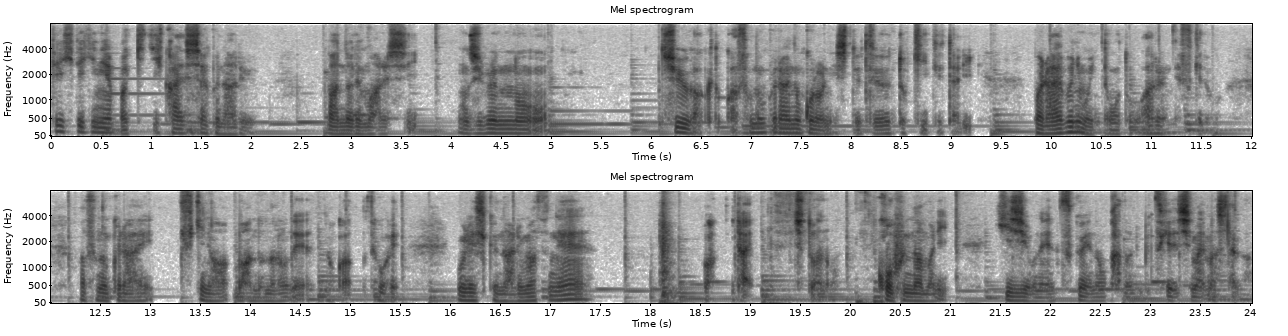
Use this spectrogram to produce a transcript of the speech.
定期的にやっぱ聞き返したくなるバンドでもあるし、もう自分の中学とかそのくらいの頃にしてずっと聴いてたり、まあライブにも行ったことあるんですけど、まあ、そのくらい好きなバンドなので、なんかすごい嬉しくなりますね。あ、痛い。ちょっとあの、興奮のあまり、肘をね、机の角にぶつけてしまいましたが。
